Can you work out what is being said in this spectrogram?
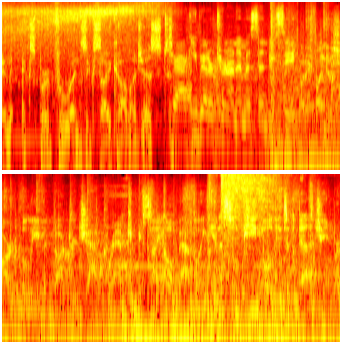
An expert forensic psychologist. Jack, you better turn on MSNBC. But I find it hard to believe that Dr. Jack Gramm can be psychobabbling innocent people into the death chamber.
